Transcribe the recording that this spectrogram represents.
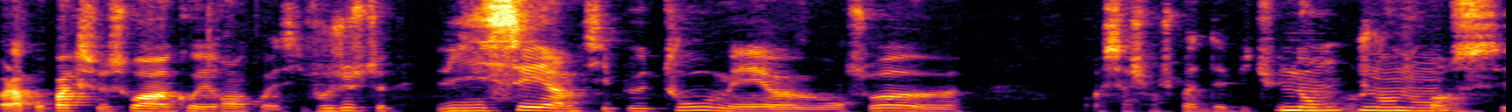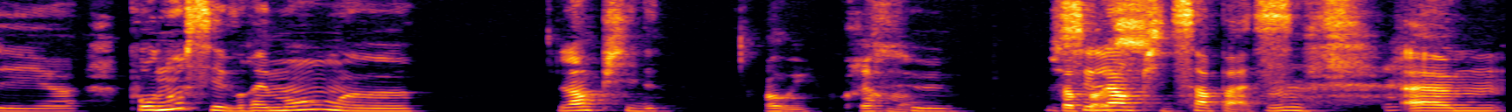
voilà, pour pas que ce soit incohérent, quoi. Il faut juste lisser un petit peu tout, mais, en soi, ça change pas d'habitude, heu, Non, non, non, pas. c'est, pour nous, c'est vraiment, limpide. Ah oui, clairement, C'est limpide, ça passe. Hem,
